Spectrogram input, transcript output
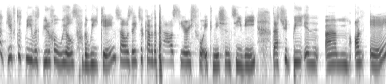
uh, gifted me with beautiful wheels for the weekend. So I was there to cover the Power Series for Ignition TV. That should be in um on air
